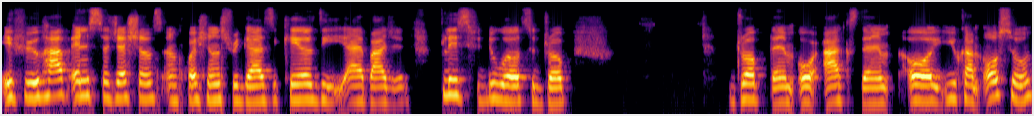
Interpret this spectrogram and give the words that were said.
If you have any suggestions and questions regarding the CHAOSS DEI badging, please do well to drop drop them or ask them or you can also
